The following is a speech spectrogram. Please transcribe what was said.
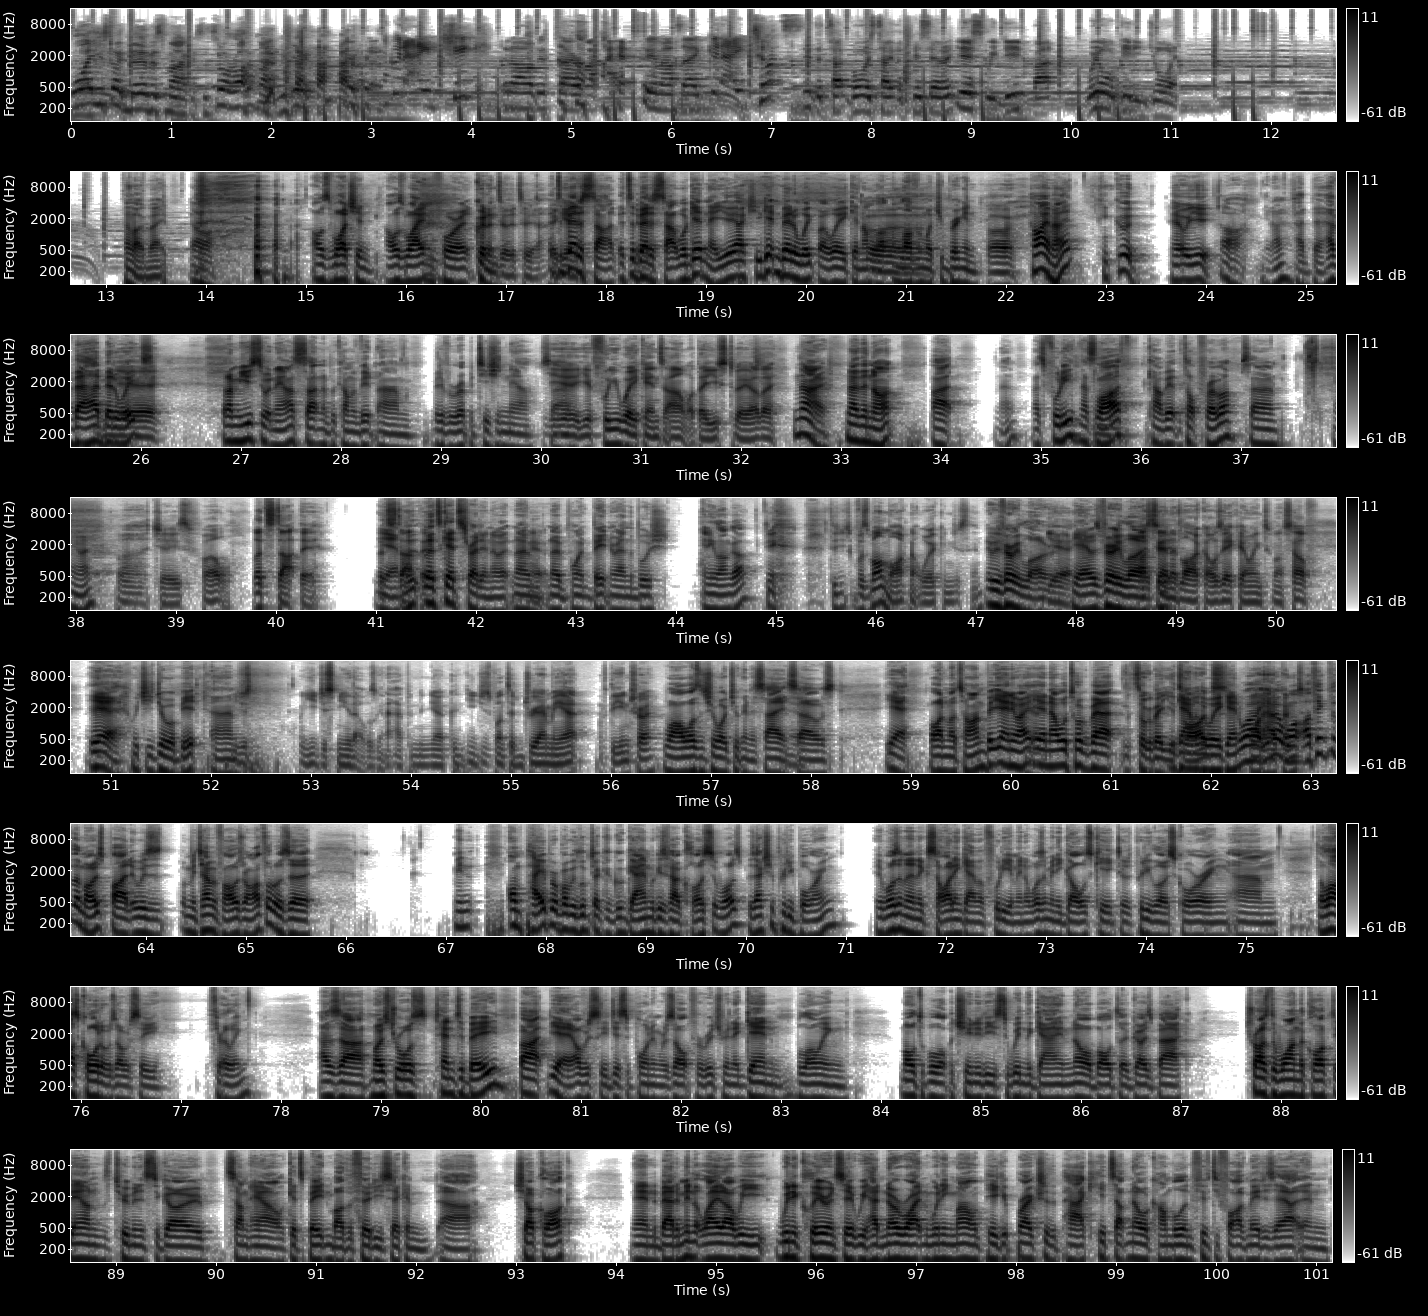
Why are you so nervous, Marcus? It's all right, mate. Good day, chick. And I'll just go right back at him. I'll say, Good day, toots. Did the t- boys take the piss out of it? Yes, we did, but we all did enjoy it. Hello, mate. Oh, I was watching. I was waiting for it. Couldn't do it to you. It's a better start. It's a better start. We're getting there. You're actually getting better week by week, and I'm, lo- I'm uh, loving what you're bringing. Uh, Hi, mate. Good. How are you? Oh, you know, I've had be- have, had better weeks, Yeah. But I'm used to it now. It's starting to become a bit um bit of a repetition now. So. Yeah, your footy weekends aren't what they used to be, are they? No, no, they're not. But no, that's footy. That's life. Can't be at the top forever. So, anyway, Oh, jeez. Well, let's start there. Let's yeah, start there. let's get straight into it. No, Yeah. no point beating around the bush any longer. Did you, was my mic not working just then? It was very low. Yeah. yeah, it was very low. I sounded like I was echoing to myself. yeah, which you do a bit. Um, You just, well, you just knew that was going to happen, didn't you? You just wanted to drown me out with the intro. well, I wasn't sure what you were going to say, so I was, yeah, biding my time. But yeah, anyway, yeah, no, we'll talk about Let's talk about your the game of the weekend. Well, What you know what? I think for the most part, it was. I mean, tell me if I was wrong. I thought it was a. I mean, on paper, it probably looked like a good game because of how close it was. But it was actually pretty boring. It wasn't an exciting game of footy. I mean, it wasn't many goals kicked. It was pretty low scoring. Um, the last quarter was obviously thrilling, as uh, most draws tend to be. But yeah, obviously a disappointing result for Richmond. Again, blowing multiple opportunities to win the game. Noah Balta goes back, tries to wind the clock down with two minutes to go. Somehow gets beaten by the 30 second uh, shot clock. And about a minute later, we win a clearance hit. We had no right in winning. Marlon Pickett breaks through the pack, hits up Noah Cumberland 55 metres out. And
